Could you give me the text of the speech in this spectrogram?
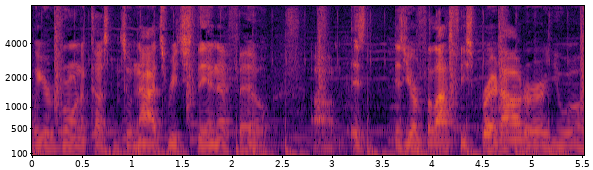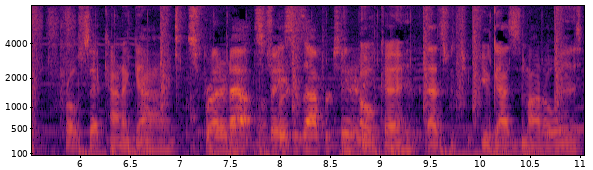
we were growing accustomed to. Now it's reached the NFL. Um, is is your philosophy spread out, or are you a pro set kind of guy? spread it out Oh, space spread- is opportunity Okay, that's what you, your guys' motto is.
